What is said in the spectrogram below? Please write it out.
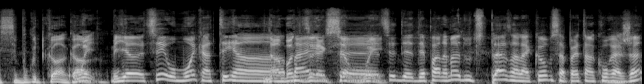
C'est beaucoup de cas encore. Oui, mais il y a, tu sais, au moins quand t'es en Dans la bonne baisse, direction, euh, oui. Tu sais, dépendamment d'où tu te places dans la courbe, ça peut être encourageant.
